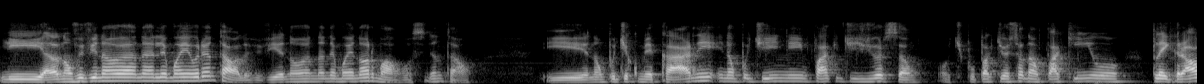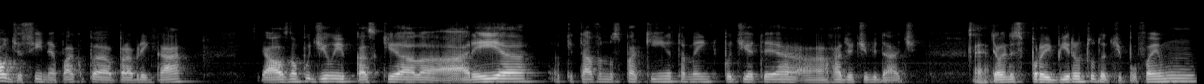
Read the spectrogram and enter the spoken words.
e ela não vivia na, na Alemanha Oriental, ela vivia no, na Alemanha normal, ocidental. E não podia comer carne e não podia ir em parque de diversão. Ou tipo, parque de diversão não, parquinho playground, assim, né? Parque para brincar. Elas não podiam ir por causa que ela, a areia que estava nos parquinhos também podia ter a, a radioatividade. É. Então eles proibiram tudo, tipo, foi um.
